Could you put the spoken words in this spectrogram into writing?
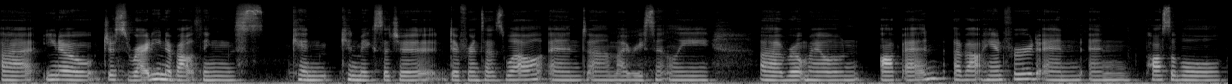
uh, you know just writing about things can can make such a difference as well and um, i recently uh, wrote my own op-ed about hanford and and possible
